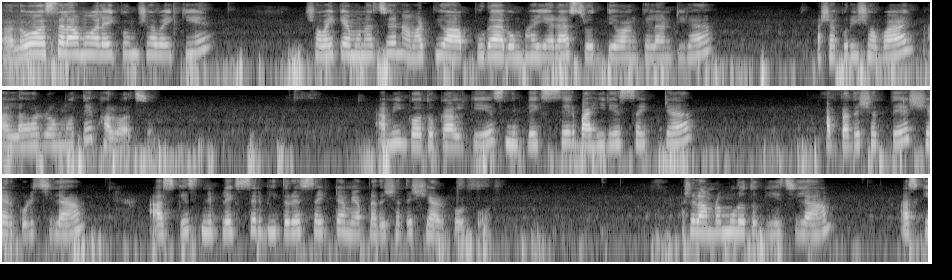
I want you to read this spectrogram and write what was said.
হ্যালো, আসসালামু আলাইকুম সবাইকে। সবাই কেমন আছেন? আমার প্রিয় আপুরা এবং ভাইয়ারা, শ্রদ্ধেয় আঙ্কেল আন্টিরা আশা করি সবাই আল্লাহর রহমতে ভালো আছেন। আমি গতকালকে স্নিপ্লেক্সের বাহিরের সাইডটা আপনাদের সাথে শেয়ার করেছিলাম। আজকে স্নিপ্লেক্সের ভিতরের সাইডটা আমি আপনাদের সাথে শেয়ার করব। আসলে আমরা মূলত গিয়েছিলাম আজকে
